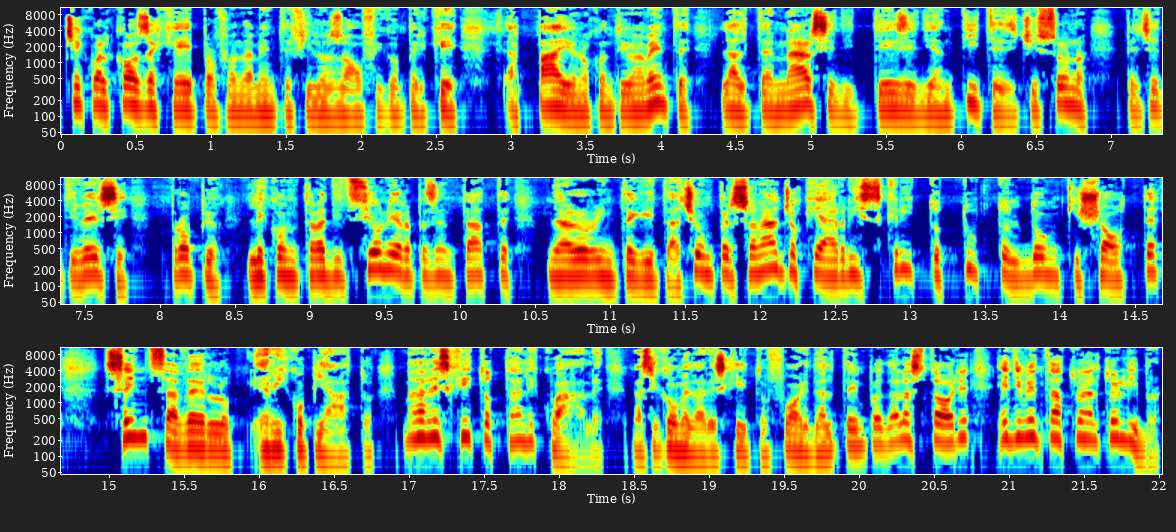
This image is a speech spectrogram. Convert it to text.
c'è qualcosa che è profondamente filosofico perché appaiono continuamente l'alternarsi di tesi e di antitesi, ci sono per certi versi proprio le contraddizioni rappresentate nella loro integrità. C'è un personaggio che ha riscritto tutto il Don Chisciotte senza averlo ricopiato, ma l'ha riscritto tale quale, ma siccome l'ha riscritto fuori dal tempo e dalla storia è diventato un altro libro,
